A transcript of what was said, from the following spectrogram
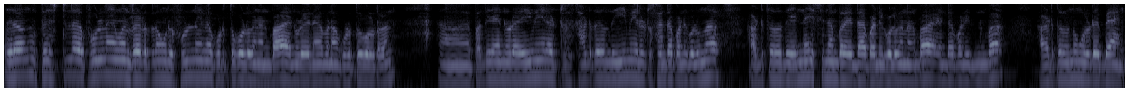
இதில் வந்து பெஸ்ட்டில் ஃபுல் நேம்ன்ற இடத்துல உங்களுடைய ஃபுல் நேமை கொடுத்துக்கொள்ளுங்க நண்பா. என்னுடைய நேமை நான் கொடுத்துக்கொள்கிறேன் பார்த்தீங்கன்னா என்னோடய இமெயில் அட்ரஸ் அடுத்தது வந்து இமெயில் அட்ரஸ் என்டர் பண்ணிக்கொள்ளுங்க அடுத்தது வந்து என்ஐசி நம்பரை என்டர் பண்ணிக்கொள்ளுங்க நண்பா. என்டர் பண்ணிட்டு நண்பா. அடுத்தது வந்து உங்களுடைய பேங்க்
